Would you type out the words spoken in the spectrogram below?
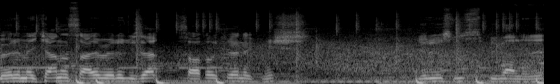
Böyle mekanın sahibi böyle güzel salatalık falan ekmiş. Görüyorsunuz biberleri.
